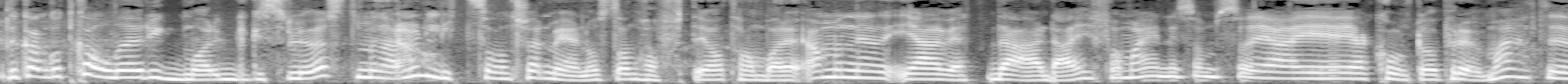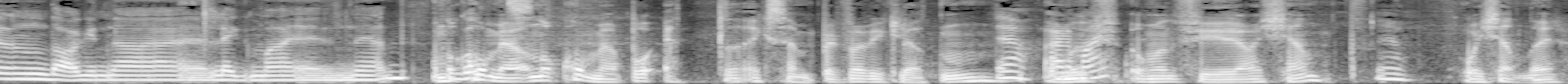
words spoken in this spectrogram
Du kan godt kalle det ryggmargsløst, men det er noe litt sånn sjarmerende og standhaftig at han bare Ja, men jeg, jeg vet det er deg for meg, liksom, så jeg, jeg kommer til å prøve meg til den dagen jeg legger meg ned. Nå kommer jeg, nå kom jeg på et eksempel fra virkeligheten Ja, er om, en, om en fyr jeg har kjent, Ja. og kjenner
